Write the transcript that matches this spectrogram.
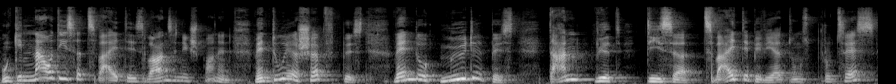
Und genau dieser zweite ist wahnsinnig spannend. Wenn du erschöpft bist, wenn du müde bist, dann wird dieser zweite Bewertungsprozess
